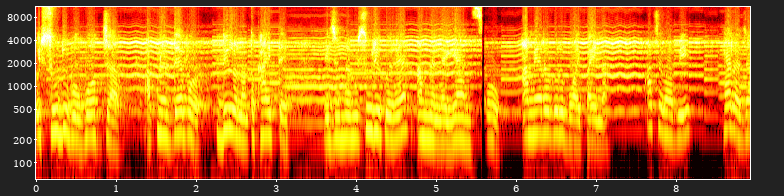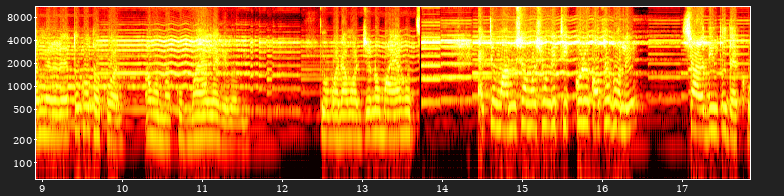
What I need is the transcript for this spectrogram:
ওই সুডুবো বজ্জাত আপনার দেবর দিল না তো খাইতে। এই জন্য আমি চুরি করে আপনার লাগে আনছি। ও, আমি আরও করে ভয় পাই না। আচ্ছা ভাবি হ্যাঁ আপনারা এত কথা কয়, আমার না খুব মায়া লাগে ভাবি। তোমার আমার জন্য মায়া হচ্ছে। একটা মানুষ আমার সঙ্গে ঠিক করে কথা বলে, সারাদিন তো দেখো,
